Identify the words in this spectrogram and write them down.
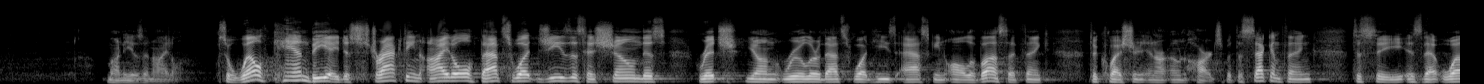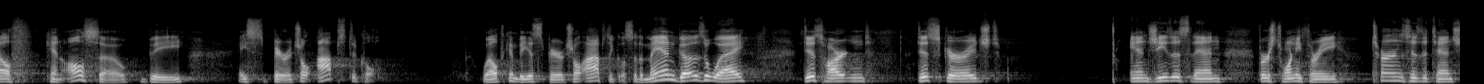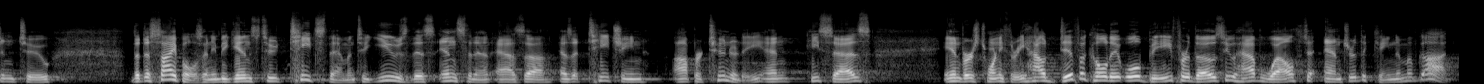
money is an idol. So, wealth can be a distracting idol. That's what Jesus has shown this rich young ruler. That's what he's asking all of us, I think, to question in our own hearts. But the second thing to see is that wealth can also be a spiritual obstacle. Wealth can be a spiritual obstacle. So the man goes away disheartened, discouraged. And Jesus then, verse 23, turns his attention to the disciples and he begins to teach them and to use this incident as a, as a teaching opportunity. And he says in verse 23 how difficult it will be for those who have wealth to enter the kingdom of God.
